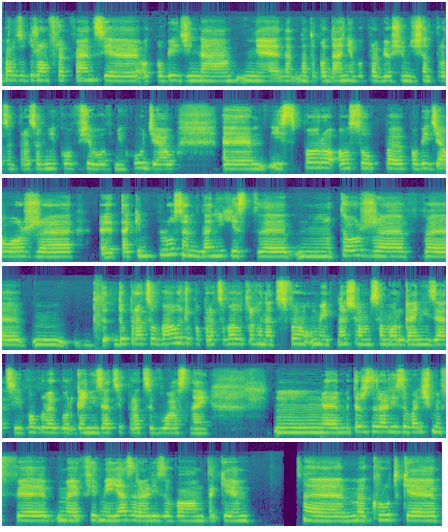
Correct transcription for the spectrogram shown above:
bardzo dużą frekwencję odpowiedzi na, na, na to badanie, bo prawie 80% pracowników wzięło w nich udział i sporo osób powiedziało, że E, takim plusem dla nich jest e, to, że w, dopracowały, że popracowały trochę nad swoją umiejętnością samoorganizacji, w ogóle organizacji pracy własnej. My też zrealizowaliśmy w firmie, ja zrealizowałam takie krótkie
